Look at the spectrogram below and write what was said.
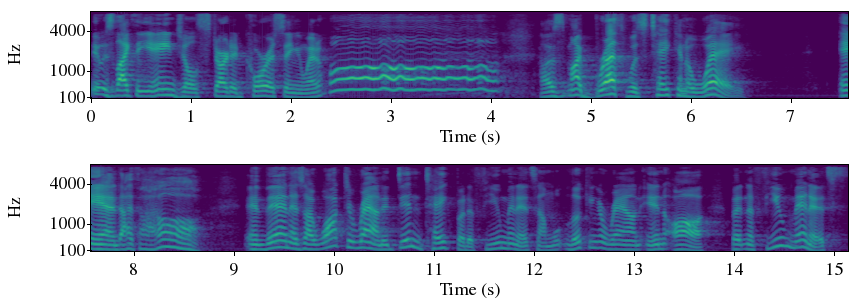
it was like the angels started chorusing and went, oh! Was, my breath was taken away. And I thought, oh. And then as I walked around, it didn't take but a few minutes. I'm looking around in awe. But in a few minutes,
